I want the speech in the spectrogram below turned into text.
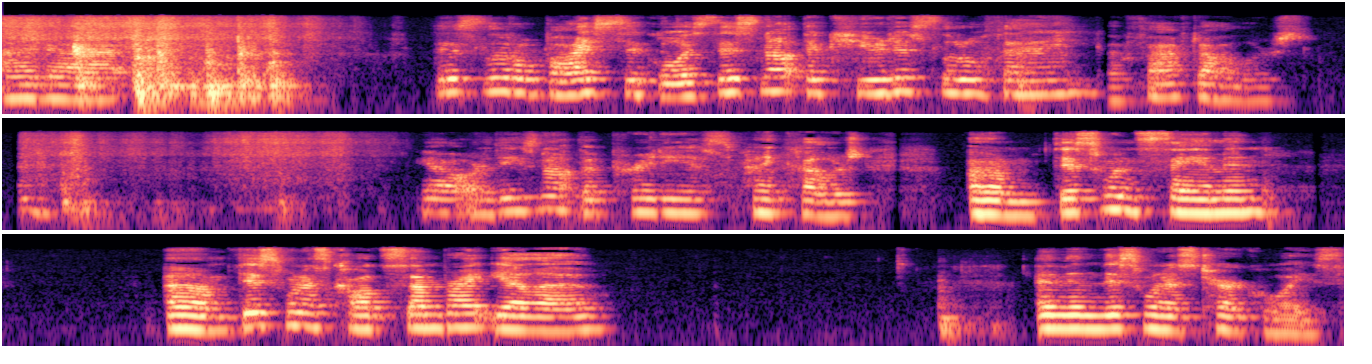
I got this little bicycle. Is this not the cutest little thing? $5. Y'all, are these not the prettiest paint colors? Um, this one's salmon. Um, this one is called Sunbright Yellow. And then this one is turquoise.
